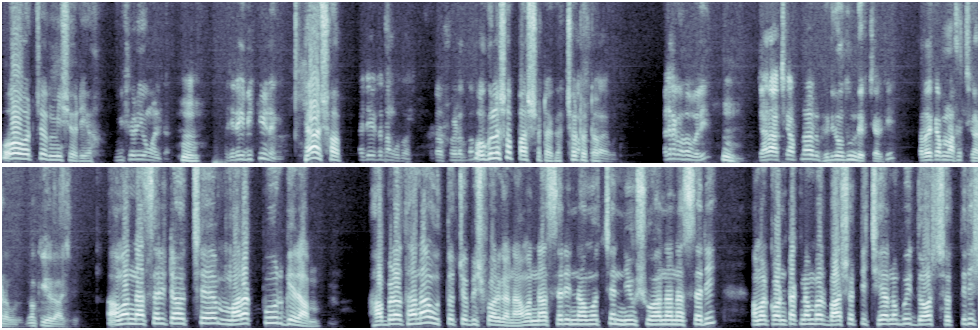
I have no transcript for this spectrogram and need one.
ও হচ্ছে মিশরীয়। মিশরীয় মালটা। হুম। আচ্ছা বিক্রি নাকি? হ্যাঁ সব। আচ্ছা এটার দাম কত আছে? এটা এটার দাম? ওগুলো সব পাঁচশো টাকা ছোট টপ। টাকা আচ্ছা একটা কথা বলি। যারা আজকে আপনার ভিডিও নতুন দেখছে আর কি তাদেরকে আপনার নাচের ঠিকানা বলুন এবং কীভাবে আসবে? আমার নার্সারিটা হচ্ছে মারাকপুর গ্রাম হাবড়া থানা উত্তর চব্বিশ পরগনা। আমার নার্সারির নাম হচ্ছে নিউ সুহানা নার্সারি। আমার কন্ট্যাক্ট নাম্বার বাষট্টি ছিয়ানব্বই দশ ছত্রিশ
